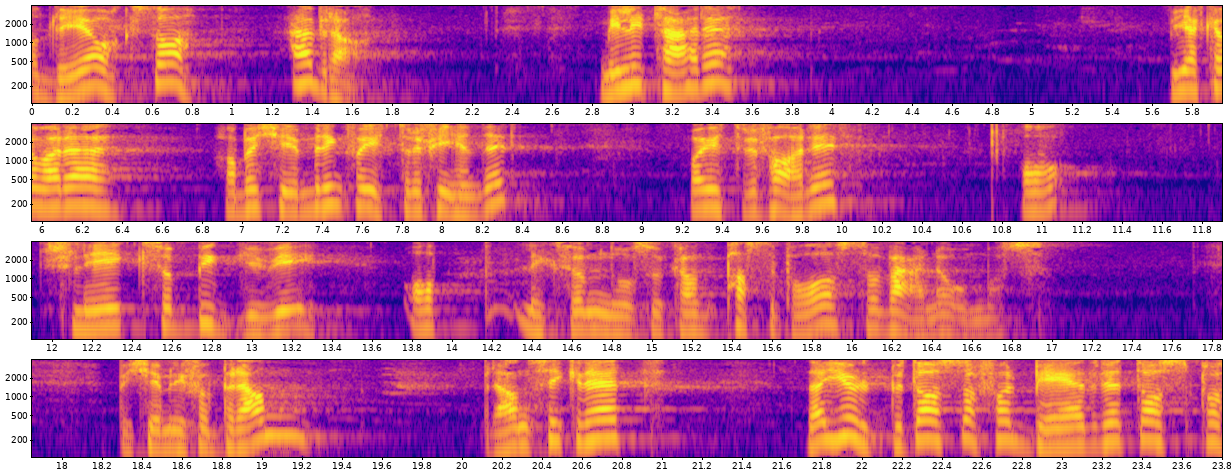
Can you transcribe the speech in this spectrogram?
Og det også er bra. Militæret Vi kan være, ha bekymring for ytre fiender og ytre farer. Og slik så bygger vi opp liksom noe som kan passe på oss og verne om oss bekymring for brann, brannsikkerhet. Det har hjulpet oss og forbedret oss på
